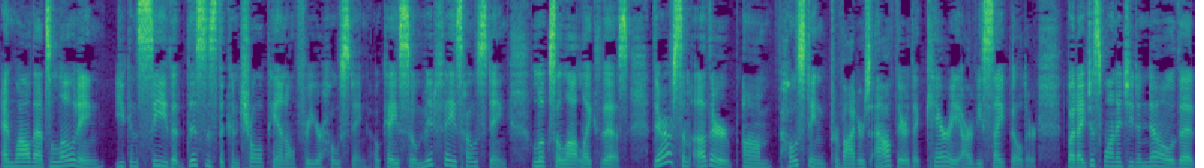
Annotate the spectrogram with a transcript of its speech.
And while that's loading, you can see that this is the control panel for your hosting. Okay, so Midphase hosting looks a lot like this. There are some other um, hosting providers out there that carry RV Site Builder, but I just wanted you to know that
